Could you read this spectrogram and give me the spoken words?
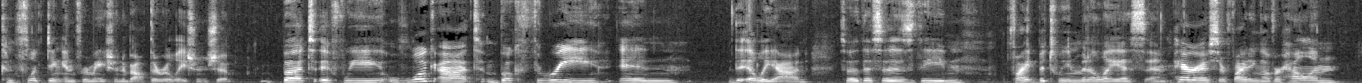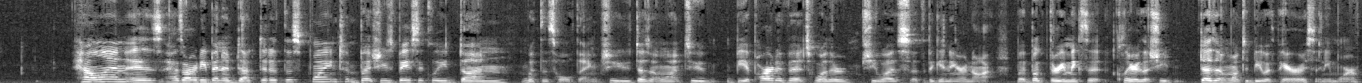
conflicting information about their relationship. But if we look at book three in the Iliad, so this is the fight between Menelaus and Paris. They're fighting over Helen. Helen is has already been abducted at this point, but she's basically done with this whole thing. She doesn't want to be a part of it, whether she was at the beginning or not. But book three makes it clear that she doesn't want to be with Paris anymore.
